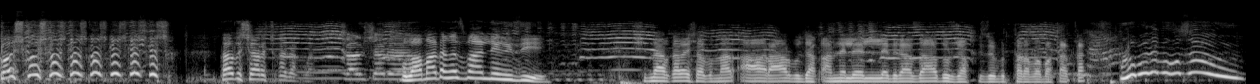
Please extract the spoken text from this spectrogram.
Koş koş koş koş koş koş koş koş. Ta dışarı çıkacaklar. Bulamadınız mı annenizi? Şimdi arkadaşlar bunlar ağır ağır bulacak. Anneleriyle biraz daha duracak biz öbür tarafa bakarken. Bulamadı mı kuzum?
